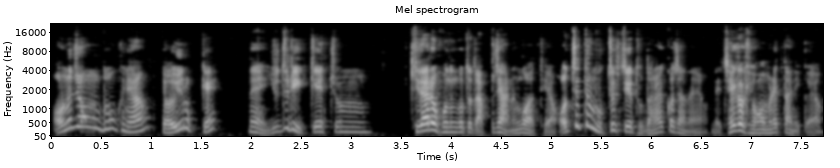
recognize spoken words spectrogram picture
어느 정도 그냥 여유롭게 네 유두리 있게 좀 기다려 보는 것도 나쁘지 않은 것 같아요. 어쨌든 목적지에 도달할 거잖아요. 네, 제가 경험을 했다니까요.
